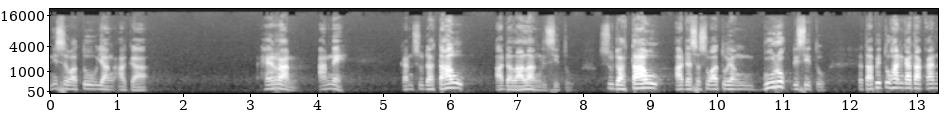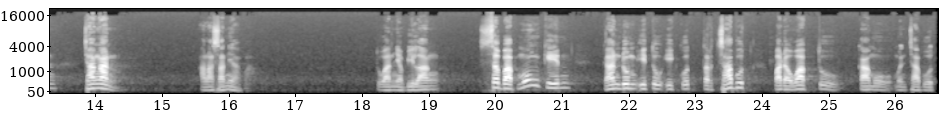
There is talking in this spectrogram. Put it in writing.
Ini sesuatu yang agak heran, aneh. Kan sudah tahu ada lalang di situ. Sudah tahu ada sesuatu yang buruk di situ. Tetapi Tuhan katakan, jangan. Alasannya apa? Tuannya bilang, sebab mungkin gandum itu ikut tercabut pada waktu kamu mencabut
